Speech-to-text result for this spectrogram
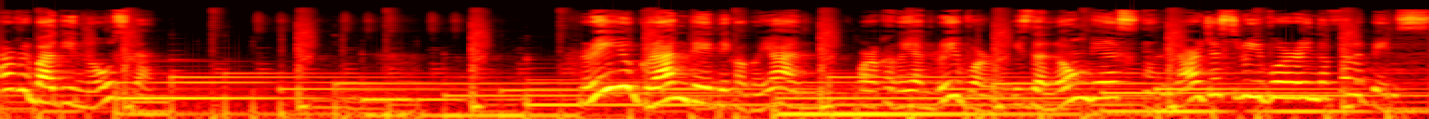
Everybody knows that. Rio Grande de Cagayan, or Cagayan River, is the longest and largest river in the Philippines.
